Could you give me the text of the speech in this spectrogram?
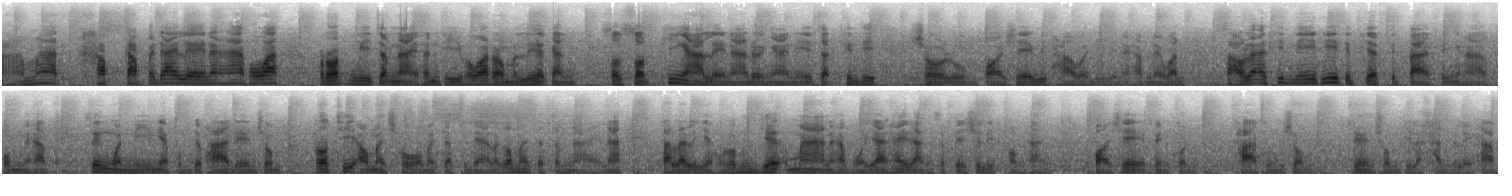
สามารถขับกลับไปได้เลยนะฮะเพราะว่ารถมีจำหน่ายทันที เพราะว่าเรามาเลือกกันสดๆที่งานเลยนะ โดยงานนี้จัดขึ้นที่โชว์รูม Porsche วิภาวดีนะครับในวัน เสาร์และอาทิตย์นี้ที่ 17-18 สิงหาคมนะครับ ซึ่งวันนี้เนี่ยผมจะพาเดินชมรถที่เอามาโชว์ มาจัดแสดงแล้วก็มาจัดจำหน่ายนะแต่รายละเอียดของรถมันเยอะมากนะครับผมอนุญาตให้ทางสเปเชียลิสต์ของทาง Porsche เป็นคนพาคุณผู้ชมเดินชมทีละคันไปเลยครับ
